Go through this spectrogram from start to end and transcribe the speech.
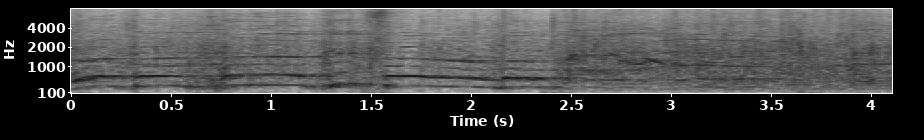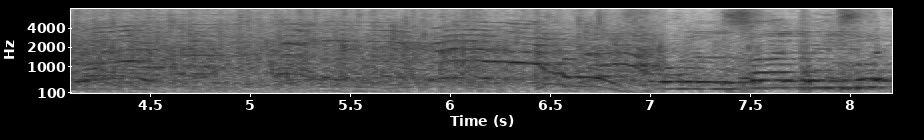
Well done, Connor Gibson. Go to the side trophies.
